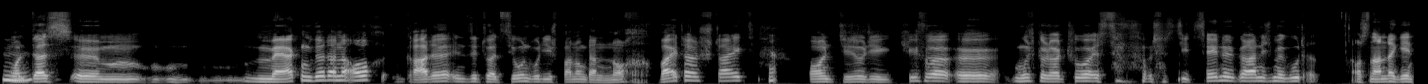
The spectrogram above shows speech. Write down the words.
mhm. und das ähm, merken wir dann auch, gerade in Situationen, wo die Spannung dann noch weiter steigt. Ja. Und die, die Kiefermuskulatur äh, ist so, dass die Zähne gar nicht mehr gut auseinandergehen.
